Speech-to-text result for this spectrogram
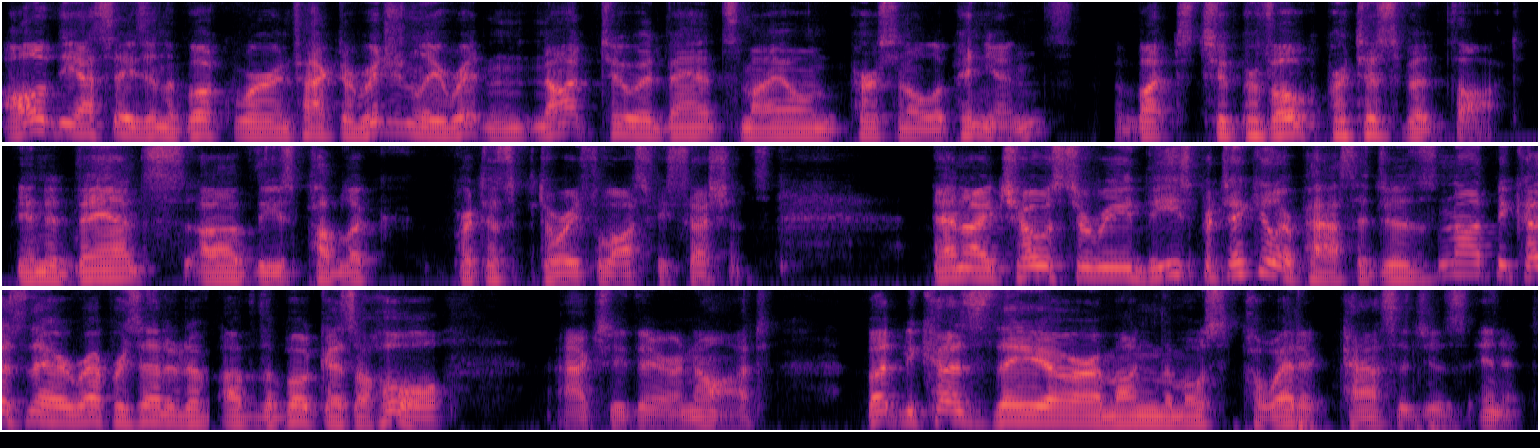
All of the essays in the book were in fact originally written not to advance my own personal opinions, but to provoke participant thought in advance of these public participatory philosophy sessions. And I chose to read these particular passages, not because they're representative of the book as a whole, actually they are not, but because they are among the most poetic passages in it.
